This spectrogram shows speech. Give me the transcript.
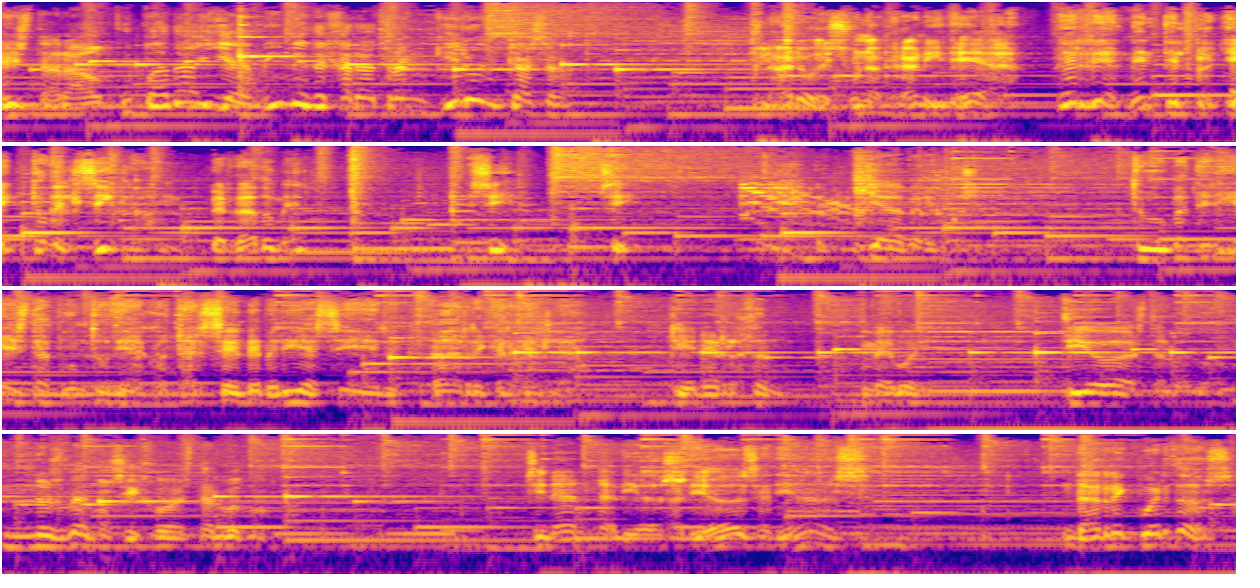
Estará ocupada y a mí me dejará tranquilo en casa. Claro, es una gran idea. Es realmente el proyecto del siglo, ¿verdad, Homer? Sí, sí. Ya veremos. Tu batería está a punto de agotarse. Deberías ir a recargarla. Tienes razón. Me voy. Tío, hasta luego. Nos vemos, hijo. Hasta luego. Sinan, adiós. Adiós, adiós. Da recuerdos.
